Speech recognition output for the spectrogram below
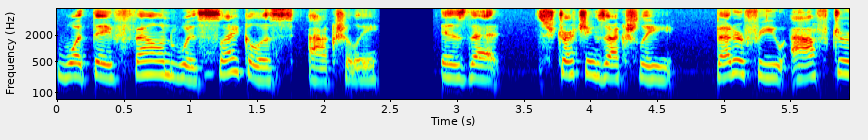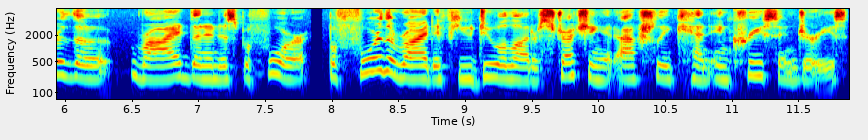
what they found with cyclists actually is that stretching is actually better for you after the ride than it is before. Before the ride, if you do a lot of stretching, it actually can increase injuries.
